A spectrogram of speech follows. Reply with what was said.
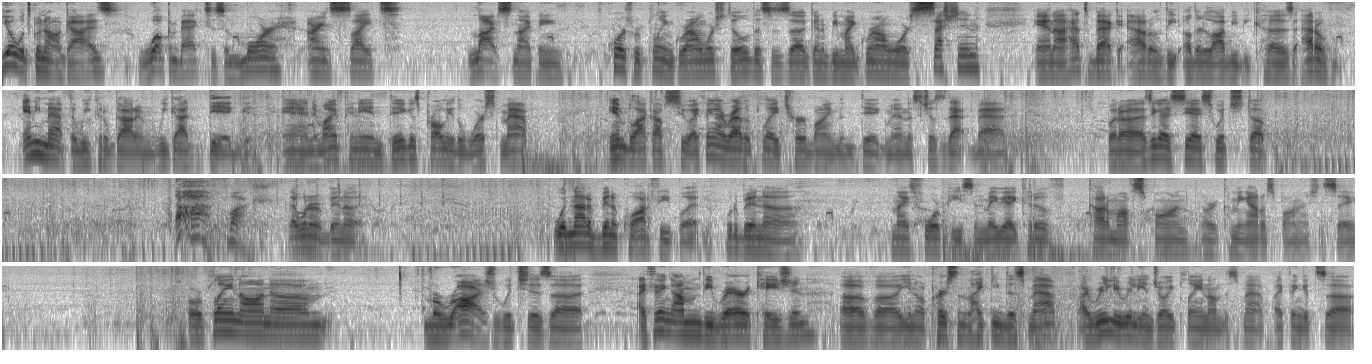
Yo, what's going on, guys? Welcome back to some more Iron Sight live sniping. Of course, we're playing Ground War still. This is uh, going to be my Ground War session, and I had to back out of the other lobby because out of any map that we could have gotten, we got Dig. And in my opinion, Dig is probably the worst map in Black Ops 2. I think I'd rather play Turbine than Dig, man. It's just that bad. But uh, as you guys see, I switched up. Ah, fuck. That wouldn't have been a... Would not have been a quad feed, but would have been a nice four-piece, and maybe I could have caught him off spawn, or coming out of spawn, I should say. But we're playing on um, Mirage, which is, uh, I think I'm the rare occasion of, uh, you know, a person liking this map. I really, really enjoy playing on this map. I think it's, uh,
